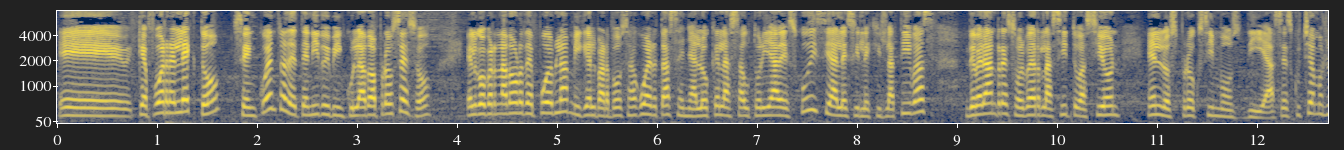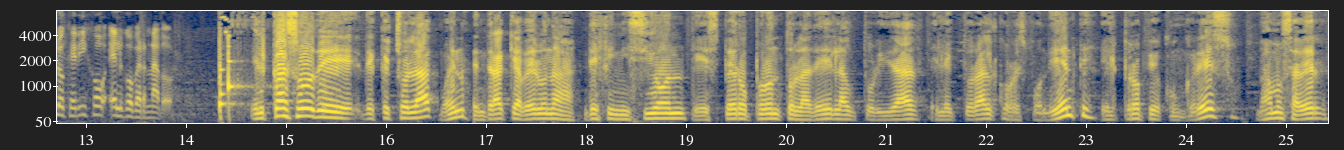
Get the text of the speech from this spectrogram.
eh, que fue reelecto se encuentra detenido y vinculado a proceso. El gobernador de Puebla, Miguel Barbosa Huerta, señaló que las autoridades judiciales y legislativas deberán resolver la situación en los próximos días. Escuchemos lo que dijo el gobernador. El caso de, de, Quecholac, bueno, tendrá que haber una definición que espero pronto la dé la autoridad electoral correspondiente, el propio Congreso. Vamos a ver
